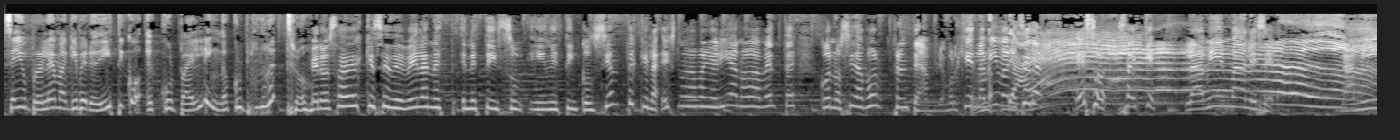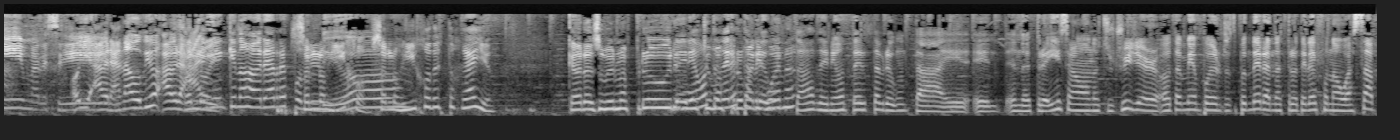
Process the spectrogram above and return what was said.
Si hay un problema aquí periodístico, es culpa del link, no es culpa nuestro. Pero sabes que se devela en este, en, este en este inconsciente que la ex nueva mayoría nuevamente conocida por Frente Amplio. Porque la misma lecera, eso, ¿sabes qué? La misma lecera. La misma lecera. Oye, ¿habrán audio? ¿Habrá Son los- alguien que nos habrá Son respondido? los hijos, son los hijos de estos gallos. Que ahora suben más progre, Deberíamos tener pro esta marihuana. pregunta, deberíamos tener esta pregunta eh, en, en nuestro Instagram o nuestro Twitter, o también pueden responder a nuestro teléfono WhatsApp,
